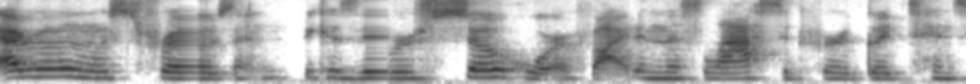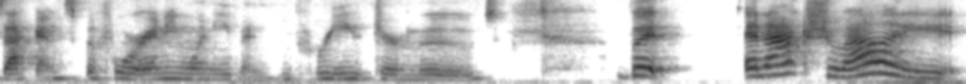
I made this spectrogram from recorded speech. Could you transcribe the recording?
Everyone was frozen because they were so horrified, and this lasted for a good 10 seconds before anyone even breathed or moved. But in actuality,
